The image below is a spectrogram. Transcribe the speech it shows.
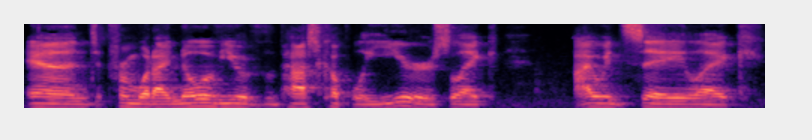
And from what I know of you over the past couple of years, like I would say, like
